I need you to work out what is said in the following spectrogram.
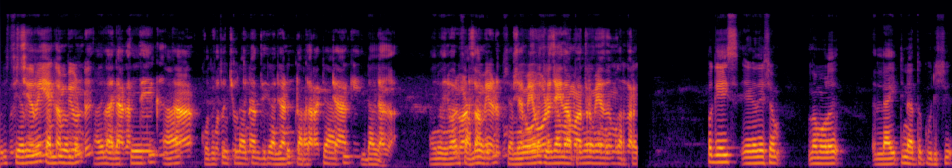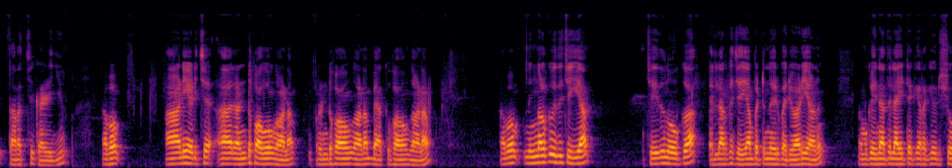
ഒരു ചെറിയ കമ്പി കൊണ്ട് അതിനകത്തേക്ക് ആ കൊതച്ചുത്തിനകത്ത് ഇത് രണ്ടും കറക്റ്റാക്കി ഇടുക. അതിന് ഒരുപാട് സമയം എടുക്കും. ക്ഷമയോടെ ചെയ്താൽ മാത്രമേ അത് നമുക്ക് കറക്റ്റ് ഇപ്പോൾ ഗെയ്സ് ഏകദേശം നമ്മൾ ലൈറ്റിനകത്ത് കുരിശ് തറച്ച് കഴിഞ്ഞു. അപ്പം ആണി അടിച്ച ആ രണ്ട് ഭാഗവും കാണാം. ഫ്രണ്ട് ഭാഗവും കാണാം ബാക്ക് ഭാഗവും കാണാം. അപ്പം നിങ്ങൾക്കും ഇത് ചെയ്യാം. ചെയ്ത് നോക്കുക. എല്ലാവർക്കും ചെയ്യാൻ പറ്റുന്ന ഒരു പരിപാടിയാണ്. നമുക്ക് ഇതിനകത്ത് ലൈറ്റൊക്കെ ഇറക്കി ഒരു ഷോ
